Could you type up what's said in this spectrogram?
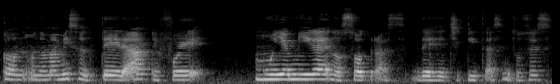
con una mami soltera que fue muy amiga de nosotras desde chiquitas, entonces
